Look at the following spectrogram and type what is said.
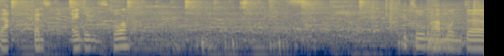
Ja, ganz eindeutiges Tor. Gezogen haben und äh,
